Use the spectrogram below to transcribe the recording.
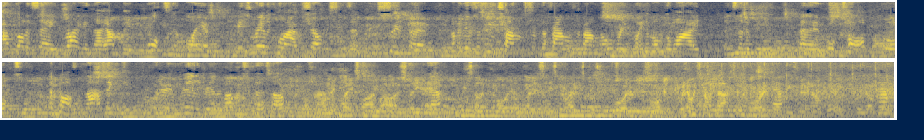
I've got to say, Ryan Nyambi, what a player. He's really come out of the show this season. He's superb. I mean, there was a few chants from the fans about Mowbray putting him on the wide instead of being um, up top. But apart from that, I think we're doing really, really well this first half. And they played quite well actually. Yeah. He's got a bit more confidence in his play. He's pushing forward a bit more. We know it's not natural for him, but he's doing okay. He's doing okay.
